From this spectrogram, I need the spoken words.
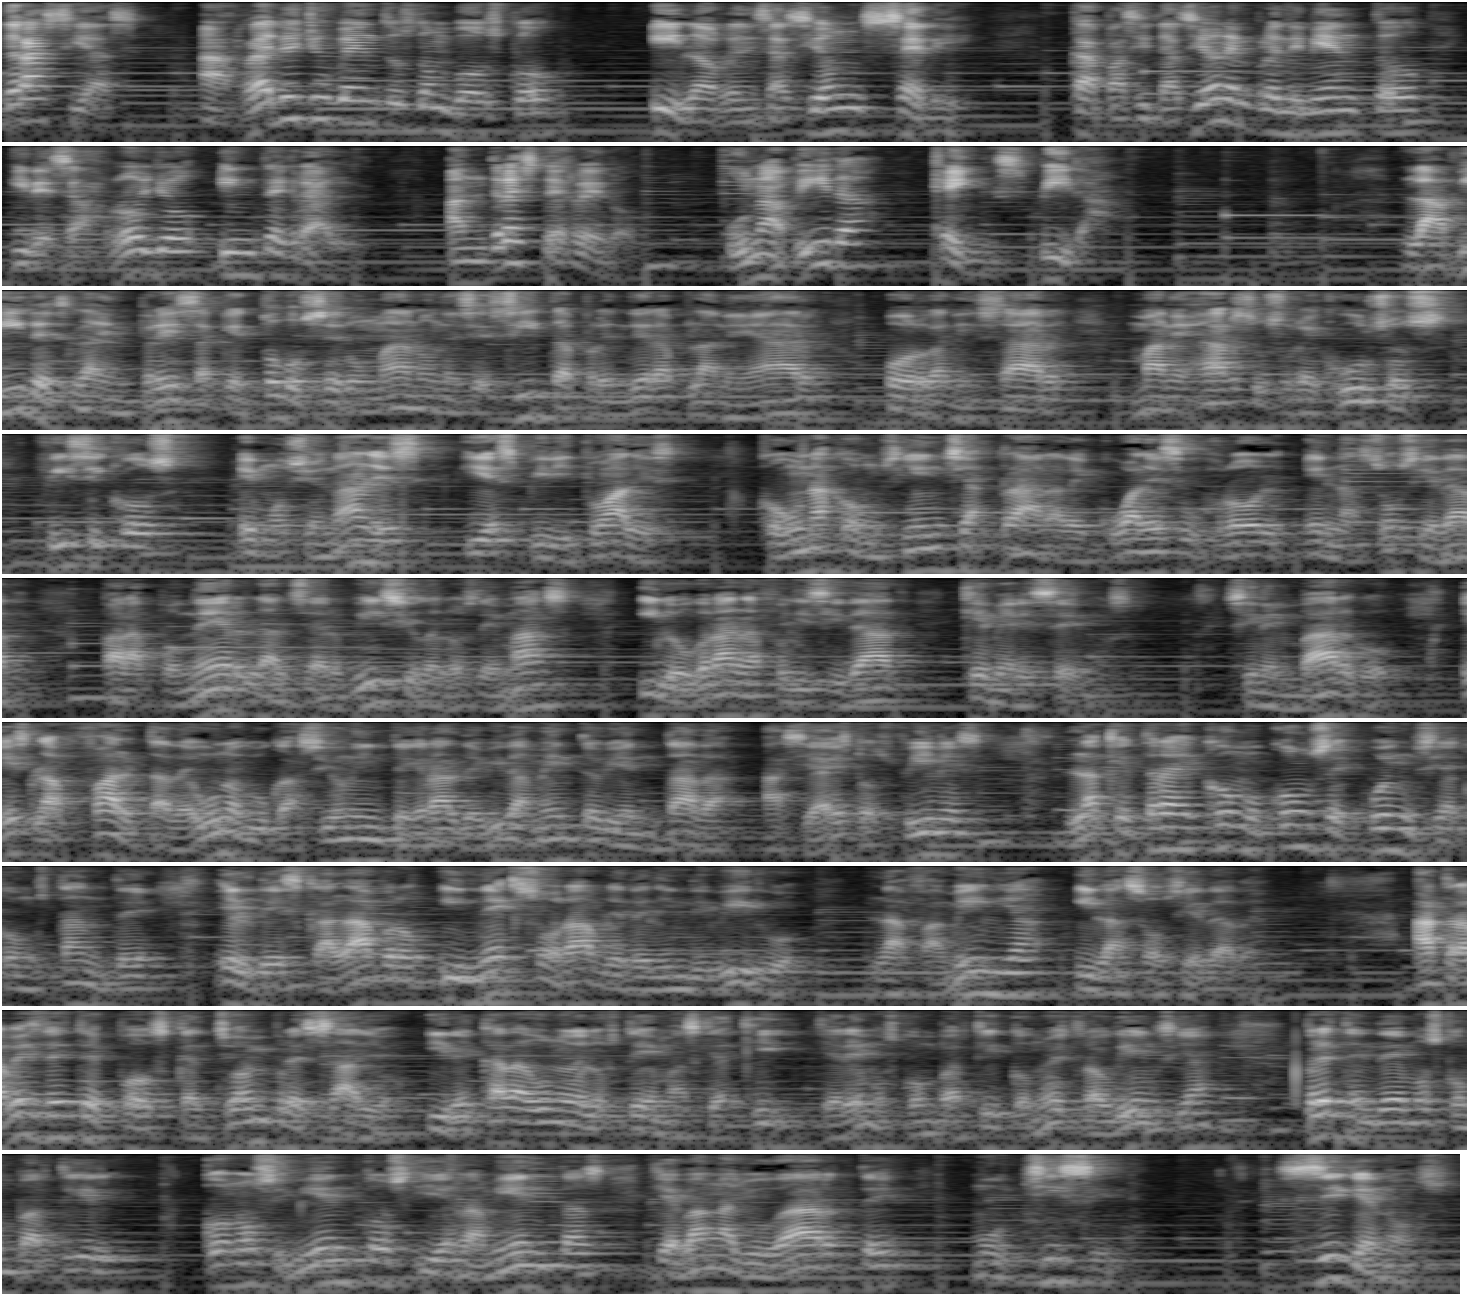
Gracias a Radio Juventus Don Bosco y la organización SEDI Capacitación, Emprendimiento y Desarrollo Integral. Andrés Terrero, una vida que inspira. La vida es la empresa que todo ser humano necesita aprender a planear, organizar, manejar sus recursos físicos, emocionales y espirituales, con una conciencia clara de cuál es su rol en la sociedad para ponerla al servicio de los demás y lograr la felicidad que merecemos. Sin embargo, es la falta de una educación integral debidamente orientada hacia estos fines la que trae como consecuencia constante el descalabro inexorable del individuo, la familia y la sociedad. A través de este podcast Yo Empresario y de cada uno de los temas que aquí queremos compartir con nuestra audiencia, pretendemos compartir conocimientos y herramientas que van a ayudarte muchísimo síguenos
